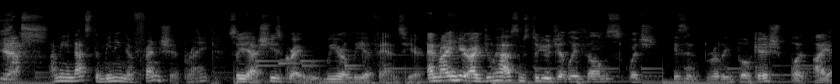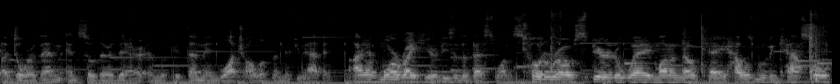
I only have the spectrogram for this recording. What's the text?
Yes. I mean, that's the meaning of friendship, right? So yeah, she's great. We are Leah fans here. And right here, I do have some Studio Ghibli films, which isn't really bookish, but I adore them. And so they're there and look at them and watch all of them if you haven't. I have more right here. These are the best ones. Totoro, Spirited Away, Mononoke, Howl's Moving Castle.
